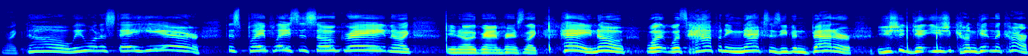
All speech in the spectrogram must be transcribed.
I'm like, no, we want to stay here. This play place is so great. And they're like, you know, the grandparents are like, hey, no, what, what's happening next is even better. You should get, you should come get in the car.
